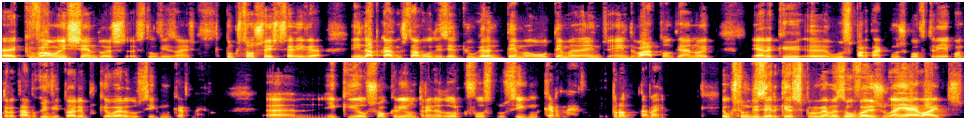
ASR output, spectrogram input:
uh, que vão enchendo as, as, televisões, porque estão cheios de fé de ver. Ainda há bocado me estavam a dizer que o grande tema, ou o tema em, em debate ontem à noite, era que uh, o Spartak Moscou teria contratado Rui Vitória porque ele era do signo Carneiro. Um, e que eles só queriam um treinador que fosse do signo Carneiro. Pronto, está bem. Eu costumo dizer que esses programas eu vejo em highlights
